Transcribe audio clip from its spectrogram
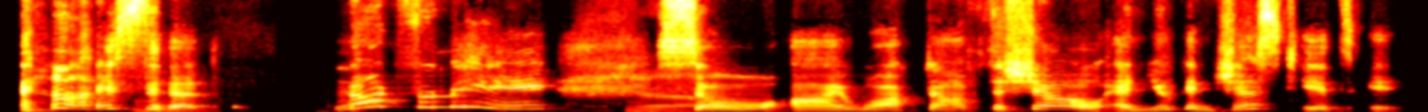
and i hmm. said not for me. Yeah. So I walked off the show, and you can just it's it,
